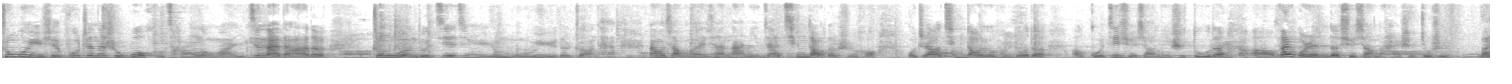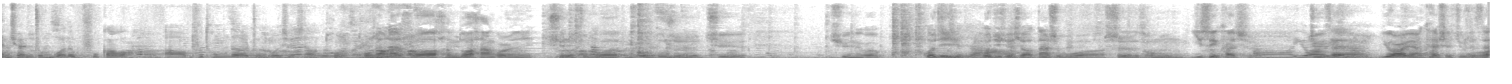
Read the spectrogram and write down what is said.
中国语学部真的是卧虎藏龙啊！一进来，大家的中文都接近于母语的状态。那我想问一下，那你在青岛的时候，我知道青岛有很多的呃国际学校，你是读的呃外国人的学校呢，还是就是完全中国的普高呃普通的中国学校？通通常来说，很多韩国人去了中国以后都是去。去那个国际国际学校，但是我是从一岁开始，就在幼儿园开始，就是在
